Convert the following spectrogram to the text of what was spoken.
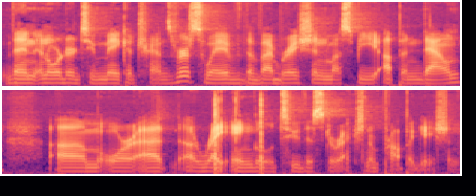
then in order to make a transverse wave, the vibration must be up and down um, or at a right angle to this direction of propagation.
